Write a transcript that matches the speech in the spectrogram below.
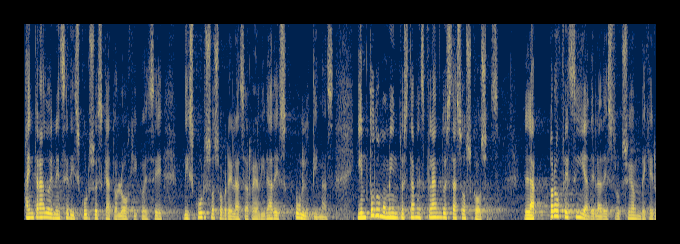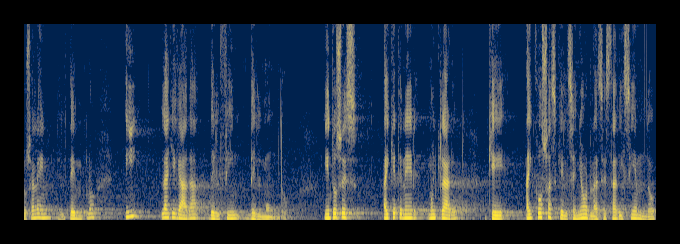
ha entrado en ese discurso escatológico, ese discurso sobre las realidades últimas. Y en todo momento está mezclando estas dos cosas. La profecía de la destrucción de Jerusalén, del templo, y la llegada del fin del mundo. Y entonces hay que tener muy claro que hay cosas que el Señor las está diciendo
